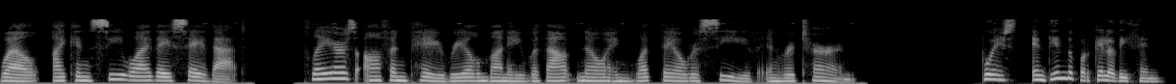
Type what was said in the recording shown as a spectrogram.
Well, I can see why they say that. Players often pay real money without knowing what they'll receive in return. Pues, entiendo por qué lo dicen.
